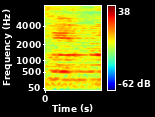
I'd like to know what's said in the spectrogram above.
Stay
